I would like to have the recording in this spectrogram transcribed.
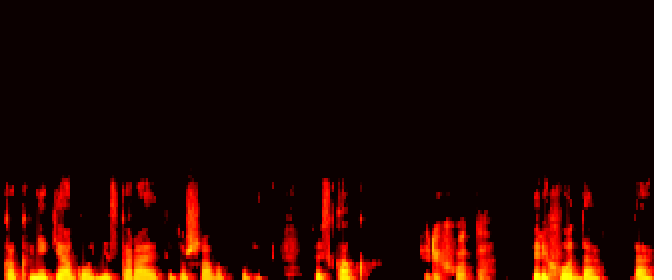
как в некий огонь не сгорает, и душа выходит. То есть как? Переход, да. Переход, да, да.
